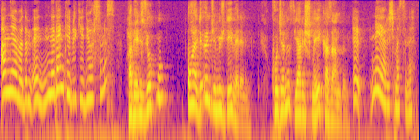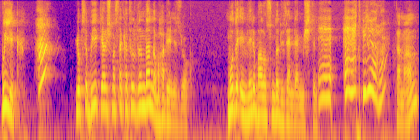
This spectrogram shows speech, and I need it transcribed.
Anlayamadım E, Neden tebrik ediyorsunuz? Haberiniz yok mu? O halde önce müjdeyi verelim. Kocanız yarışmayı kazandı. E, ne yarışmasını? Bıyık. Ha? Yoksa bıyık yarışmasına katıldığından da mı haberiniz yok? Moda evleri balosunda düzenlenmişti. E, evet biliyorum Tamam.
